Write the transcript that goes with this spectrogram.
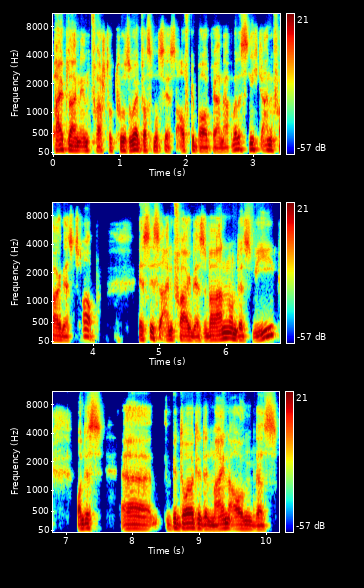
Pipeline-Infrastruktur. So etwas muss erst aufgebaut werden. Aber das ist nicht eine Frage des Ob. Es ist eine Frage des Wann und des Wie. Und es äh, bedeutet in meinen Augen, dass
